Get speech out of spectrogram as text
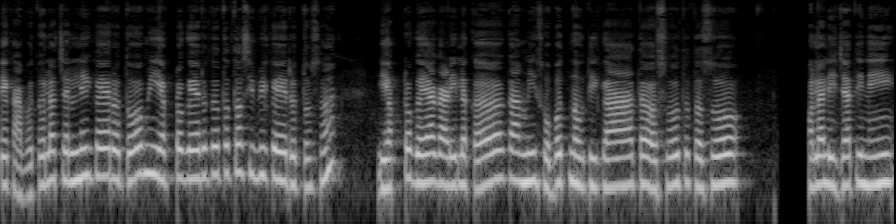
ते का तुला चलनी गैर होतो मी एकटो गैर होतो तर तशी बी गैर होतोस हा? एकटो गया गाडीला का? का मी सोबत नव्हती का? तर असो तर तसो. मला लिजाती नाही.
